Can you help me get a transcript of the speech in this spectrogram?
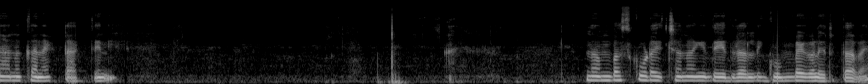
ನಾನು ಕನೆಕ್ಟ್ ಆಗ್ತೀನಿ. ನಂಬರ್ಸ್ ಕೂಡ ಚೆನ್ನಾಗಿದೆ, ಇದರಲ್ಲಿ ಗೊಂಬೆಗಳಿರ್ತವೆ.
